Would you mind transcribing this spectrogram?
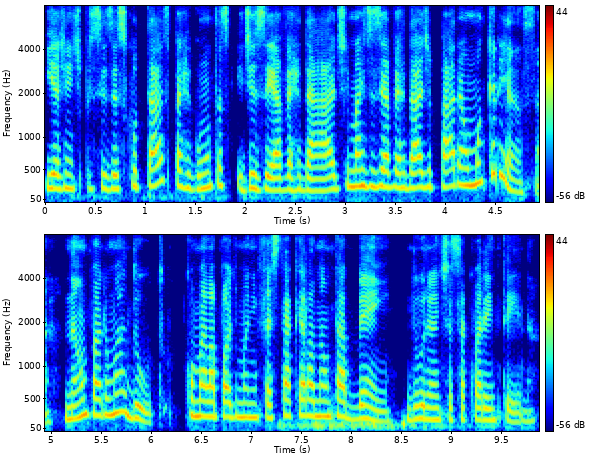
E a gente precisa escutar as perguntas e dizer a verdade, mas dizer a verdade para uma criança, não para um adulto como ela pode manifestar que ela não está bem durante essa quarentena.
